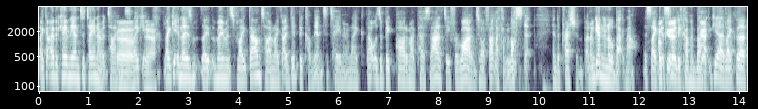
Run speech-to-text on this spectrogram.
Like I became the entertainer at times. Uh, like yeah, like in those like the moments of like downtime like i did become the entertainer and like that was a big part of my personality for a while until i felt like i lost it in depression but i'm getting it all back now it's like Oh, it's good. slowly coming back yeah like the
